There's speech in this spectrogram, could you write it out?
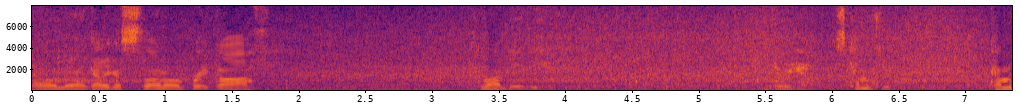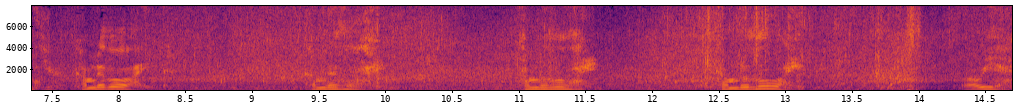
Oh man, I gotta go slow, and don't break off. Come on, baby. Here we go. He's coming through. Coming through. Come to the light. Come to the light. Come to the light. Come to the light. Oh yeah.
